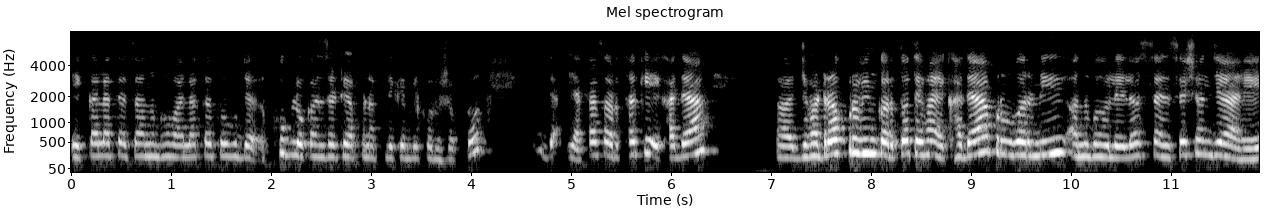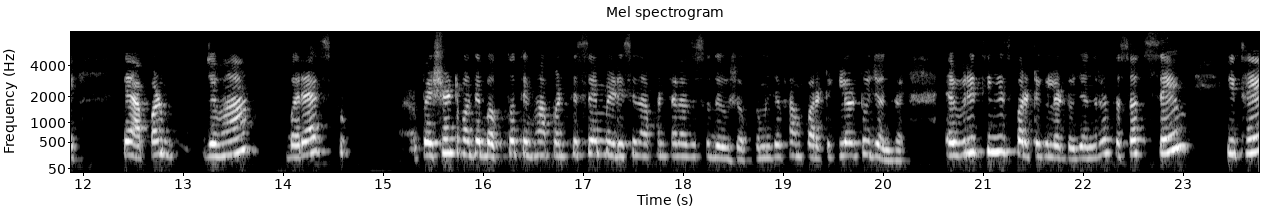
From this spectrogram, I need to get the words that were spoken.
एकाला त्याचा अनुभव आला तर तो खूप लोकांसाठी आपण अप्लिकेबल करू शकतो. याचाच अर्थ की एखाद्या जेव्हा ड्रग प्रूव्हिंग करतो तेव्हा एखाद्या प्रूव्हरनी अनुभवलेलं सेन्सेशन जे आहे ते आपण जेव्हा बऱ्याच पेशंटमध्ये बघतो तेव्हा आपण ते सेम मेडिसिन आपण त्याला जसं देऊ शकतो. म्हणजे from particular to general everything is particular to general तसंच सेम इथे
